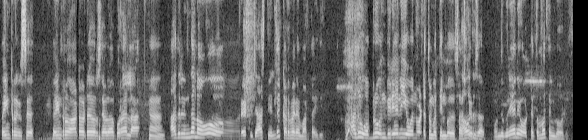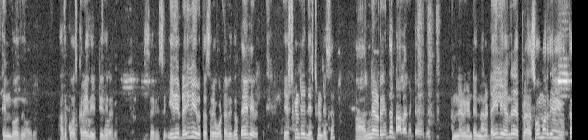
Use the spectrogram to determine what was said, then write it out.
ಪೇಂಟರ್ಸ್ ಪೇಂಟ್ರು ಆಟೋ ಡ್ರೈವರ್ಸ್ ಎಲ್ಲ ಬರಲ್ಲ. ಹಾ. ಆದ್ರಿಂದ ನಾವು ರೇಟ್ ಜಾಸ್ತಿ ಇಲ್ಲದೆ ಕಡಿಮೆನೆ ಮಾಡ್ತಾ ಇದೀವಿ. ಅದು ಒಬ್ರು ಒಂದ್ ಬಿರಿಯಾನಿಗೆ ಒಂದ್ ಹೊಟ್ಟೆ ತುಂಬಾ ತಿನ್ಬೋದು ಸರ್ ಹೌದು ಸರ್ ಒಂದು ಬಿರಿಯಾನಿ ಹೊಟ್ಟೆ ತುಂಬಾ ತಿನ್ಬಹುದು ತಿನ್ಬೋದು. ಹೌದು. ಅದಕ್ಕೋಸ್ಕರ ಇದು ಇಟ್ಟಿದ್ದೀರಾ? ಸರಿ ಸರ್. ಇದು ಡೈಲಿ ಇರುತ್ತೆ ಸರ್ ಈ ಹೋಟೆಲ್ ಇದು? ಡೈಲಿ ಇರುತ್ತೆ. ಎಷ್ಟು ಗಂಟೆಯಿಂದ ಎಷ್ಟು ಗಂಟೆ ಸರ್? ಆ, ಹನ್ನೆರಡರಿಂದ ನಾಲ್ಕು ಗಂಟೆವರೆಗೂ ಇರುತ್ತೆ. ಹನ್ನೆರಡು ಗಂಟೆಯಿಂದ ಡೈಲಿ ಅಂದರೆ ಪ್ರ ಸೋಮವಾರ ದಿನ ಇರುತ್ತಾ?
